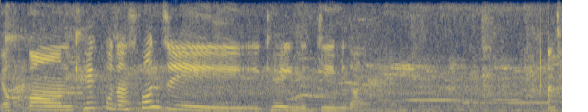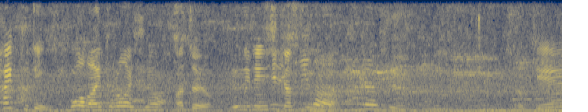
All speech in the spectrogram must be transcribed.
약간 케이크보단 스펀지 케이크 느낌이 나요. 차이 푸딩 뭐가 많이 들어가 있어요 맞아요. 여기 푸딩 시켰습니다. 씨앗이 여기에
